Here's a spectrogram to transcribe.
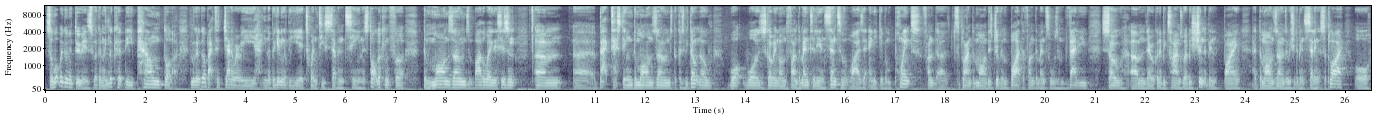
so what we're going to do is we're going to look at the pound dollar and we're going to go back to January, you know, beginning of the year 2017 and start looking for demand zones. And by the way, this isn't um, uh, back testing demand zones because we don't know what was going on fundamentally and sentiment wise at any given point. Fund, uh, supply and demand is driven by the fundamentals and value. So um, there are going to be times where we shouldn't have been buying at demand zones and we should have been selling at supply or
